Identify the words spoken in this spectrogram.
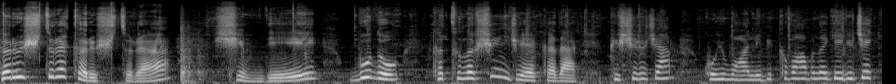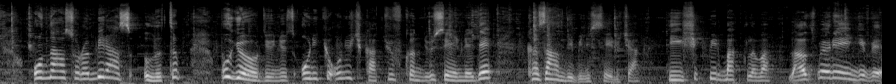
Karıştıra karıştıra şimdi bunu katılaşıncaya kadar pişireceğim. Koyu muhallebi kıvamına gelecek. Ondan sonra biraz ılıtıp bu gördüğünüz 12-13 kat yufkanın üzerine de kazan dibini sereceğim. Değişik bir baklava. Laz böreği gibi.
